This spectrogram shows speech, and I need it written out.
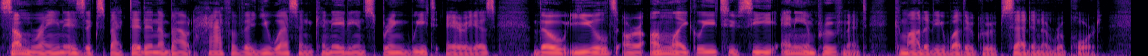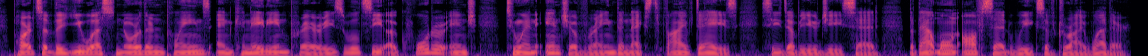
Some rain is expected in about half of the U.S. and Canadian spring wheat areas, though yields are unlikely to see any improvement, Commodity Weather Group said in a report. Parts of the U.S. northern plains and Canadian prairies will see a quarter inch to an inch of rain the next five days, CWG said, but that won't offset weeks of dry weather.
